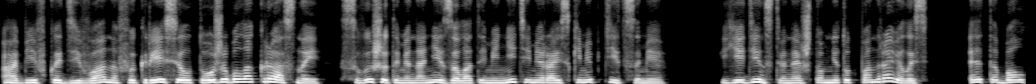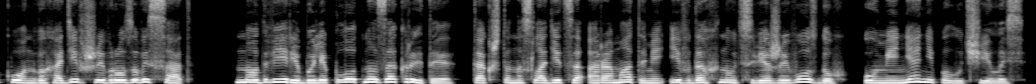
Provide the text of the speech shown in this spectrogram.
Обивка диванов и кресел тоже была красной, с вышитыми на ней золотыми нитями райскими птицами. Единственное, что мне тут понравилось, это балкон, выходивший в розовый сад. Но двери были плотно закрыты, так что насладиться ароматами и вдохнуть свежий воздух у меня не получилось.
